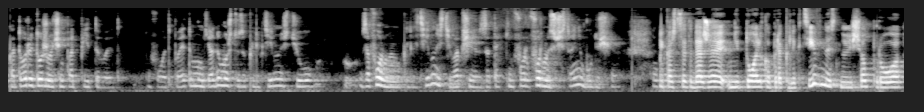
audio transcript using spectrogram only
который тоже очень подпитывает. Вот, поэтому я думаю, что за коллективностью, за формами коллективности, вообще за таким фор формой существования будущее. Мне кажется, это даже не только про коллективность, но еще про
